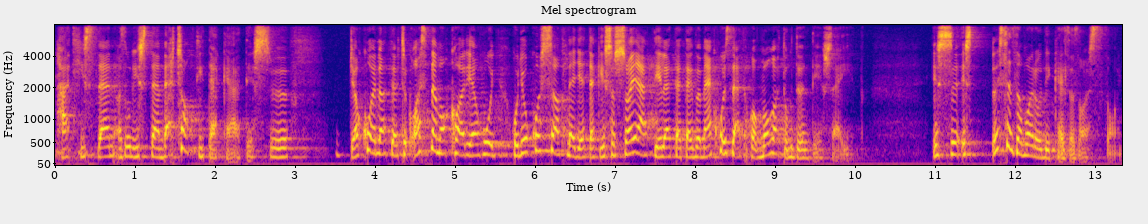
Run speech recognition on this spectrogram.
hát hiszen az Úristen becsap titeket, és ő gyakorlatilag csak azt nem akarja, hogy, hogy okosak legyetek, és a saját életetekben meghozzátok a magatok döntéseit. És, és összezavarodik ez az asszony.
